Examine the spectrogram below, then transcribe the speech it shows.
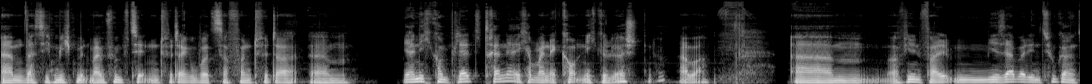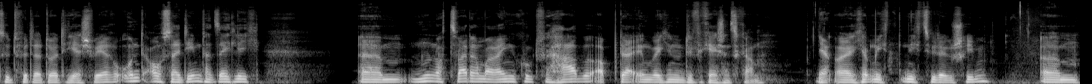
ähm, dass ich mich mit meinem 15. Twitter-Geburtstag von Twitter ähm, ja nicht komplett trenne. Ich habe meinen Account nicht gelöscht, ne? aber ähm, auf jeden Fall mir selber den Zugang zu Twitter deutlich erschwere und auch seitdem tatsächlich ähm, nur noch zwei, drei Mal reingeguckt habe, ob da irgendwelche Notifications kamen. Ja. Ich habe nicht, nichts wieder geschrieben. Ähm,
